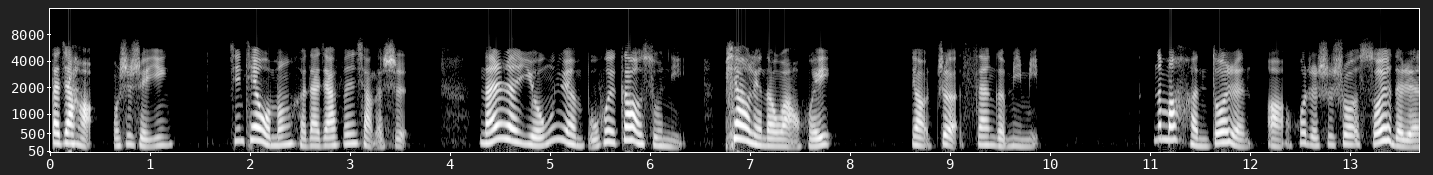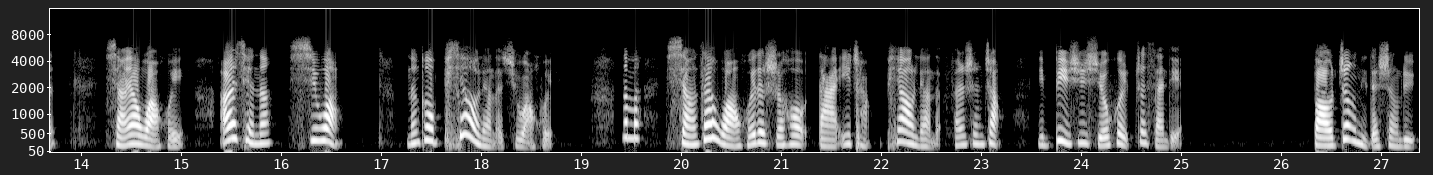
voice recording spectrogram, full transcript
大家好，我是水英。今天我们和大家分享的是，男人永远不会告诉你漂亮的挽回要这三个秘密。那么很多人啊，或者是说所有的人想要挽回，而且呢，希望能够漂亮的去挽回。那么想在挽回的时候打一场漂亮的翻身仗，你必须学会这三点，保证你的胜率。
